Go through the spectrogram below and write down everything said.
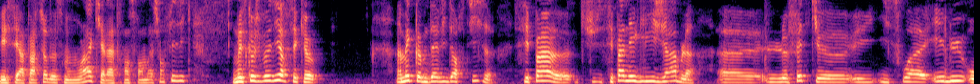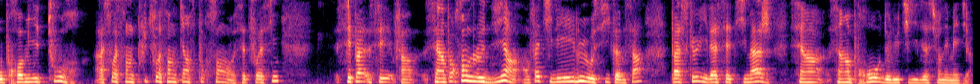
Et c'est à partir de ce moment-là qu'il y a la transformation physique. Mais ce que je veux dire c'est que un mec comme David Ortiz c'est pas euh, c'est pas négligeable euh, le fait qu'il soit élu au premier tour à 60 plus de 75% cette fois-ci, c'est pas c'est enfin c'est important de le dire. En fait il est élu aussi comme ça parce que il a cette image. C'est un c'est un pro de l'utilisation des médias.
